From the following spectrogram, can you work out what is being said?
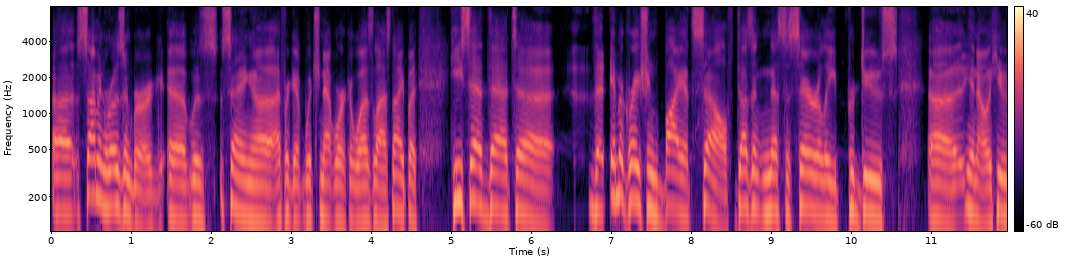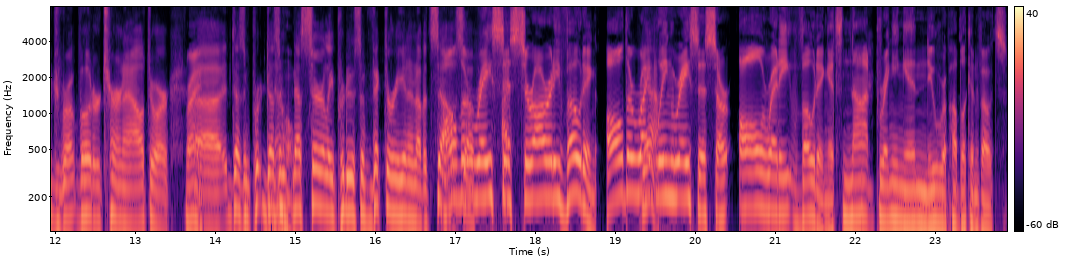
Uh, Simon Rosenberg uh, was saying, uh, I forget which network it was last night, but he said that. That immigration by itself doesn't necessarily produce, uh, you know, a huge voter turnout, or Right. uh, doesn't pr- doesn't No. necessarily produce a victory in and of itself. All the So- racists are already voting. All the right wing racists are already voting. It's not bringing in new Republican votes.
